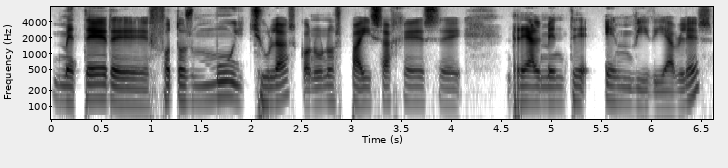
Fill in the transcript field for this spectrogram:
meter eh, fotos muy chulas con unos paisajes eh, realmente envidiables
